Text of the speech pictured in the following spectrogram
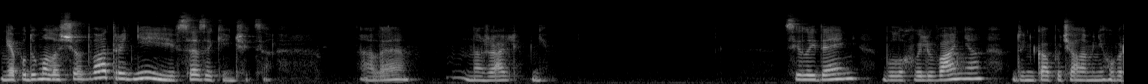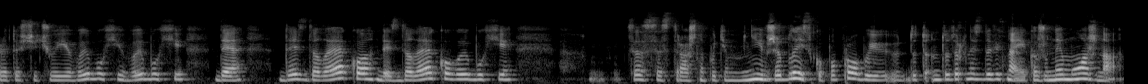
Я подумала, що 2-3 дні і все закінчиться. Але, на жаль, ні. Цілий день було хвилювання. Донька почала мені говорити, що чує вибухи, вибухи, де десь далеко, десь далеко вибухи. Це все страшно. Потім ні, вже близько, попробуй, доторкнись до вікна. Я кажу, не можна.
